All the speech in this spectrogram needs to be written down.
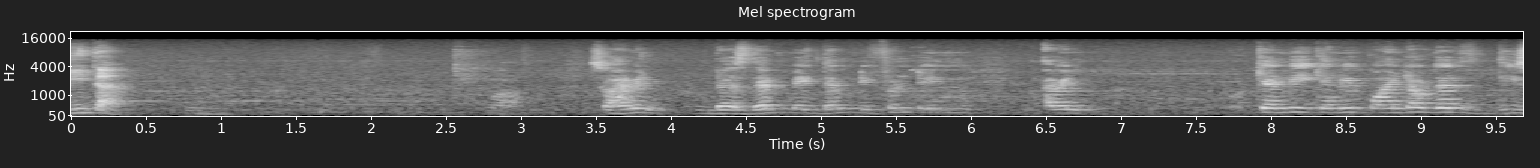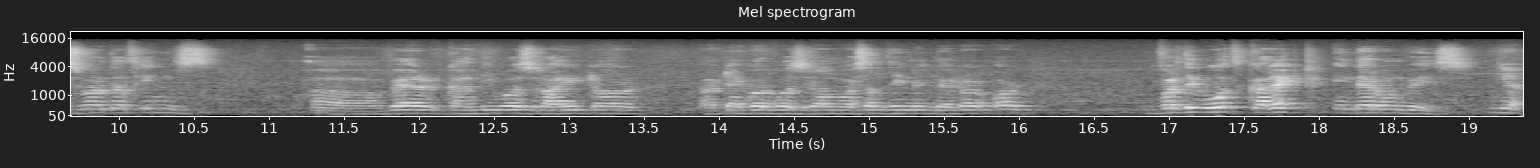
Gita. so i mean does that make them different in i mean can we can we point out that these were the things uh, where gandhi was right or uh, tagore was wrong or something like that or, or were they both correct in their own ways Yeah,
